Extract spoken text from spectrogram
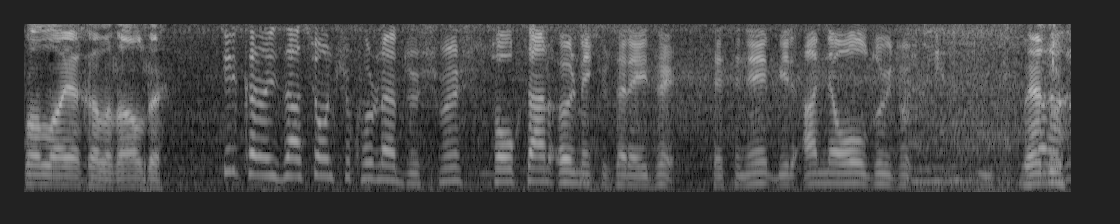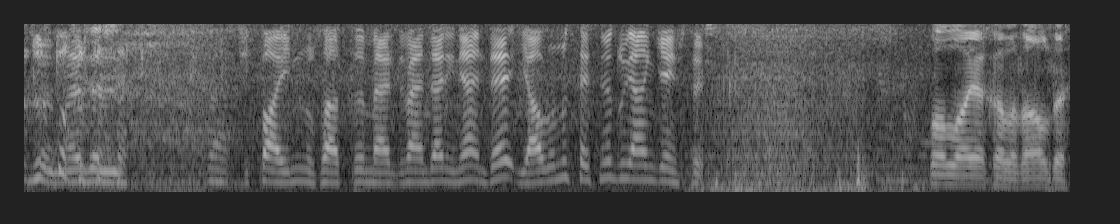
Vallahi yakaladı aldı. Bir kanalizasyon çukuruna düşmüş, soğuktan ölmek üzereydi. Sesini bir anne oğul duydu. Verdim. İtfaiyenin uzattığı merdivenden inen de yavrunun sesini duyan gençti. Vallahi yakaladı aldı.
